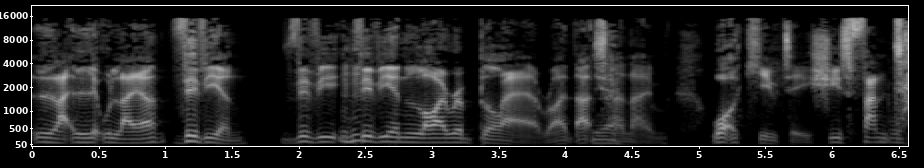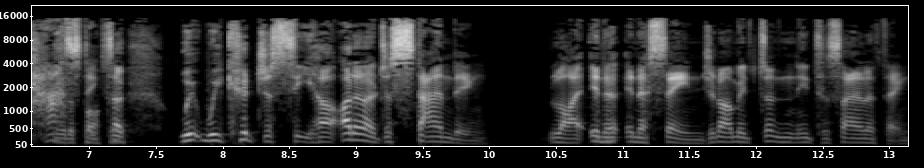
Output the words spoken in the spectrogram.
like little Leia, Vivian. Vivi- Mhm. Vivian Lyra Blair, right? That's Yeah. her name. What a cutie. She's fantastic. So we we could just see her. I don't know, just standing like in a in a scene. Do you know what I mean? She doesn't need to say anything.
